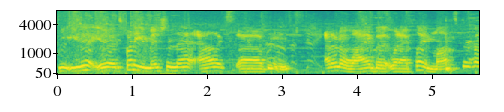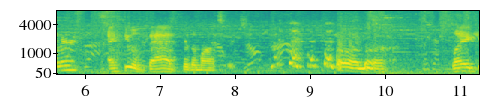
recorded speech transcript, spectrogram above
You, you know, you know, it's funny you mentioned that, Alex. Uh, I don't know why, but when I play Monster Hunter, I feel bad for the monsters. Oh, no. Like,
